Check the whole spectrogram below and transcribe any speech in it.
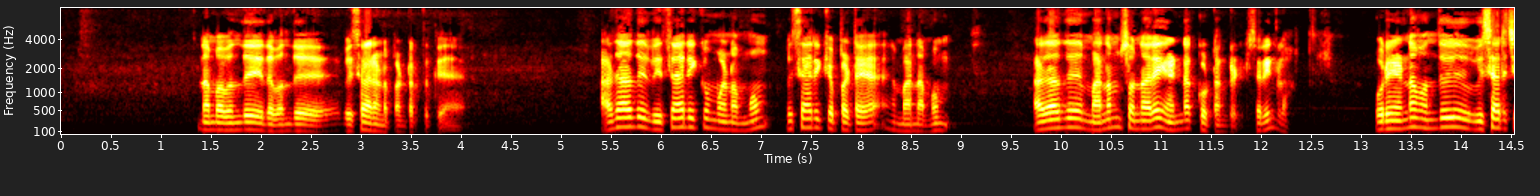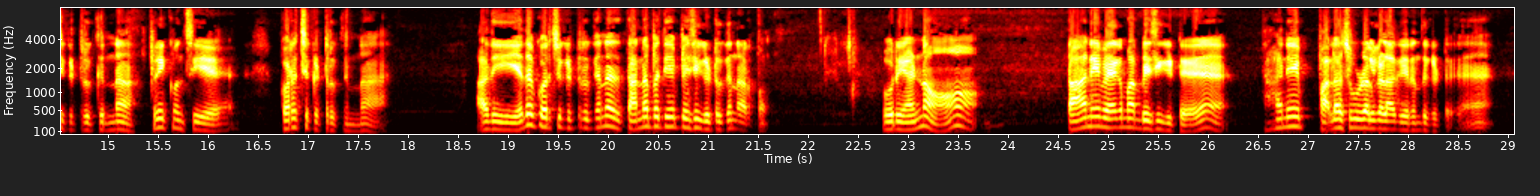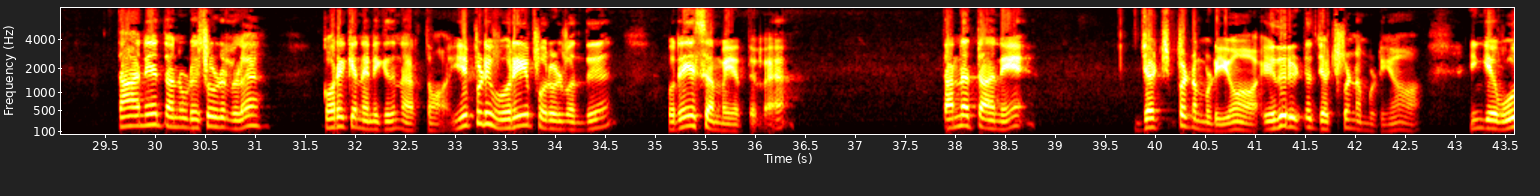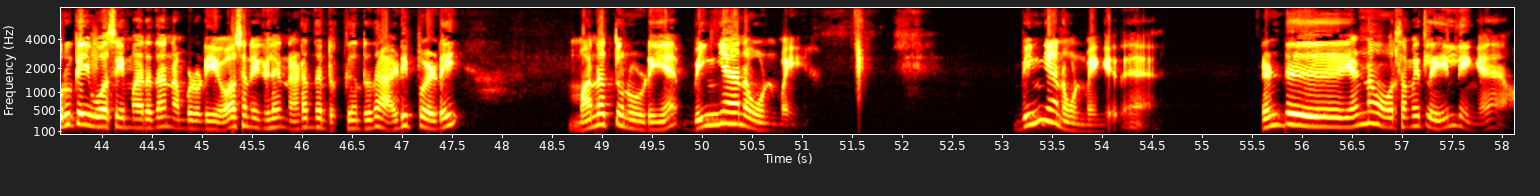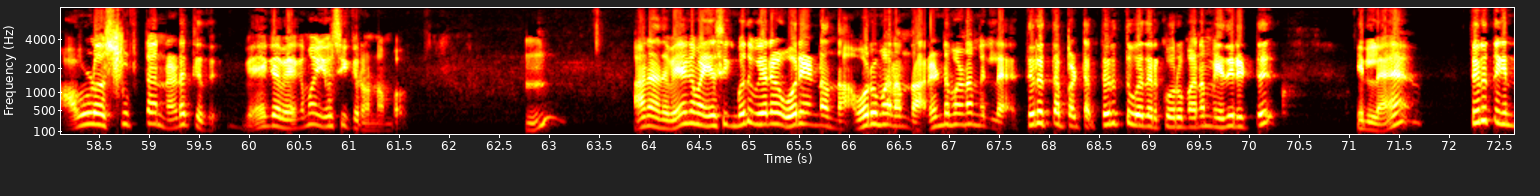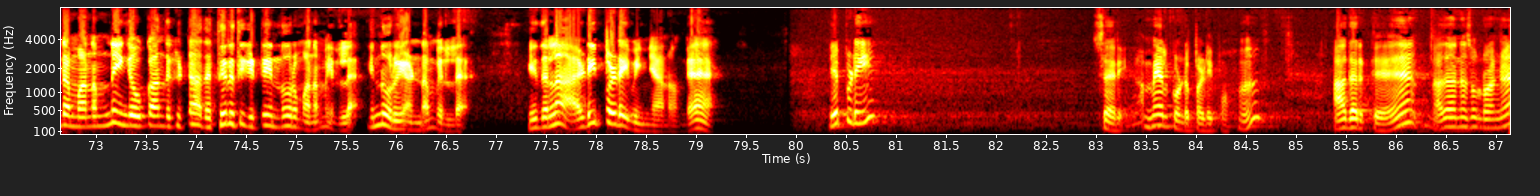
நம்ம வந்து இதை வந்து விசாரணை பண்றதுக்கு. அதாவது விசாரிக்கும் மனமும் விசாரிக்கப்பட்ட மனமும். அதாவது மனம் சொன்னாலே எண்ணக்கூட்டங்கள் சரிங்களா? ஒரு எண்ணம் வந்து விசாரிச்சுக்கிட்டு இருக்குன்னா ஃப்ரீக்குவன்சியை குறைச்சிக்கிட்டு இருக்குன்னா அது எதை குறைச்சிக்கிட்டு இருக்குன்னு அது தன்னை பற்றியே பேசிக்கிட்டு இருக்குன்னு அர்த்தம். ஒரு எண்ணம் தானே வேகமாக பேசிக்கிட்டு தானே பல சூழல்களாக இருந்துக்கிட்டு தானே தன்னுடைய சூழல்களை குறைக்க நினைக்குதுன்னு அர்த்தம். எப்படி ஒரே பொருள் வந்து ஒரே சமயத்தில் தன்னைத்தானே ஜட்ஜ் பண்ண முடியும் எதிரிட்டு ஜட்ஜ் பண்ண முடியும். இங்கே ஒரு கை ஓசை மாதிரி தான் நம்மளுடைய யோசனைகளே நடந்துட்டு இருக்குன்றது அடிப்படை மனத்தினுடைய விஞ்ஞான உண்மை. விஞ்ஞான உண்மைங்க இது. ரெண்டு எண்ணம் ஒரு சமயத்தில் இல்லைங்க. அவ்வளோ ஸ்விஃப்டாக நடக்குது. வேக வேகமாக யோசிக்கிறோம் நம்ம. ம்? ஆனா அந்த வேகமா யோசிக்கும் போது வேற ஒரு எண்ணம் தான் ஒரு மனம் தான் ரெண்டு மனம் இல்லை. திருத்தப்பட்ட திருத்துவதற்கு ஒரு மனம் எதிரிட்டு இல்ல. திருத்துகின்ற மனம்னு இங்க உட்காந்துக்கிட்டு அதை திருத்திக்கிட்டு இன்னொரு மனம் இல்லை. இன்னொரு எண்ணம் இல்லை. இதெல்லாம் அடிப்படை விஞ்ஞானங்க. எப்படி? சரி மேற்கொண்டு படிப்போம். அதற்கு அதை என்ன சொல்கிறாங்க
